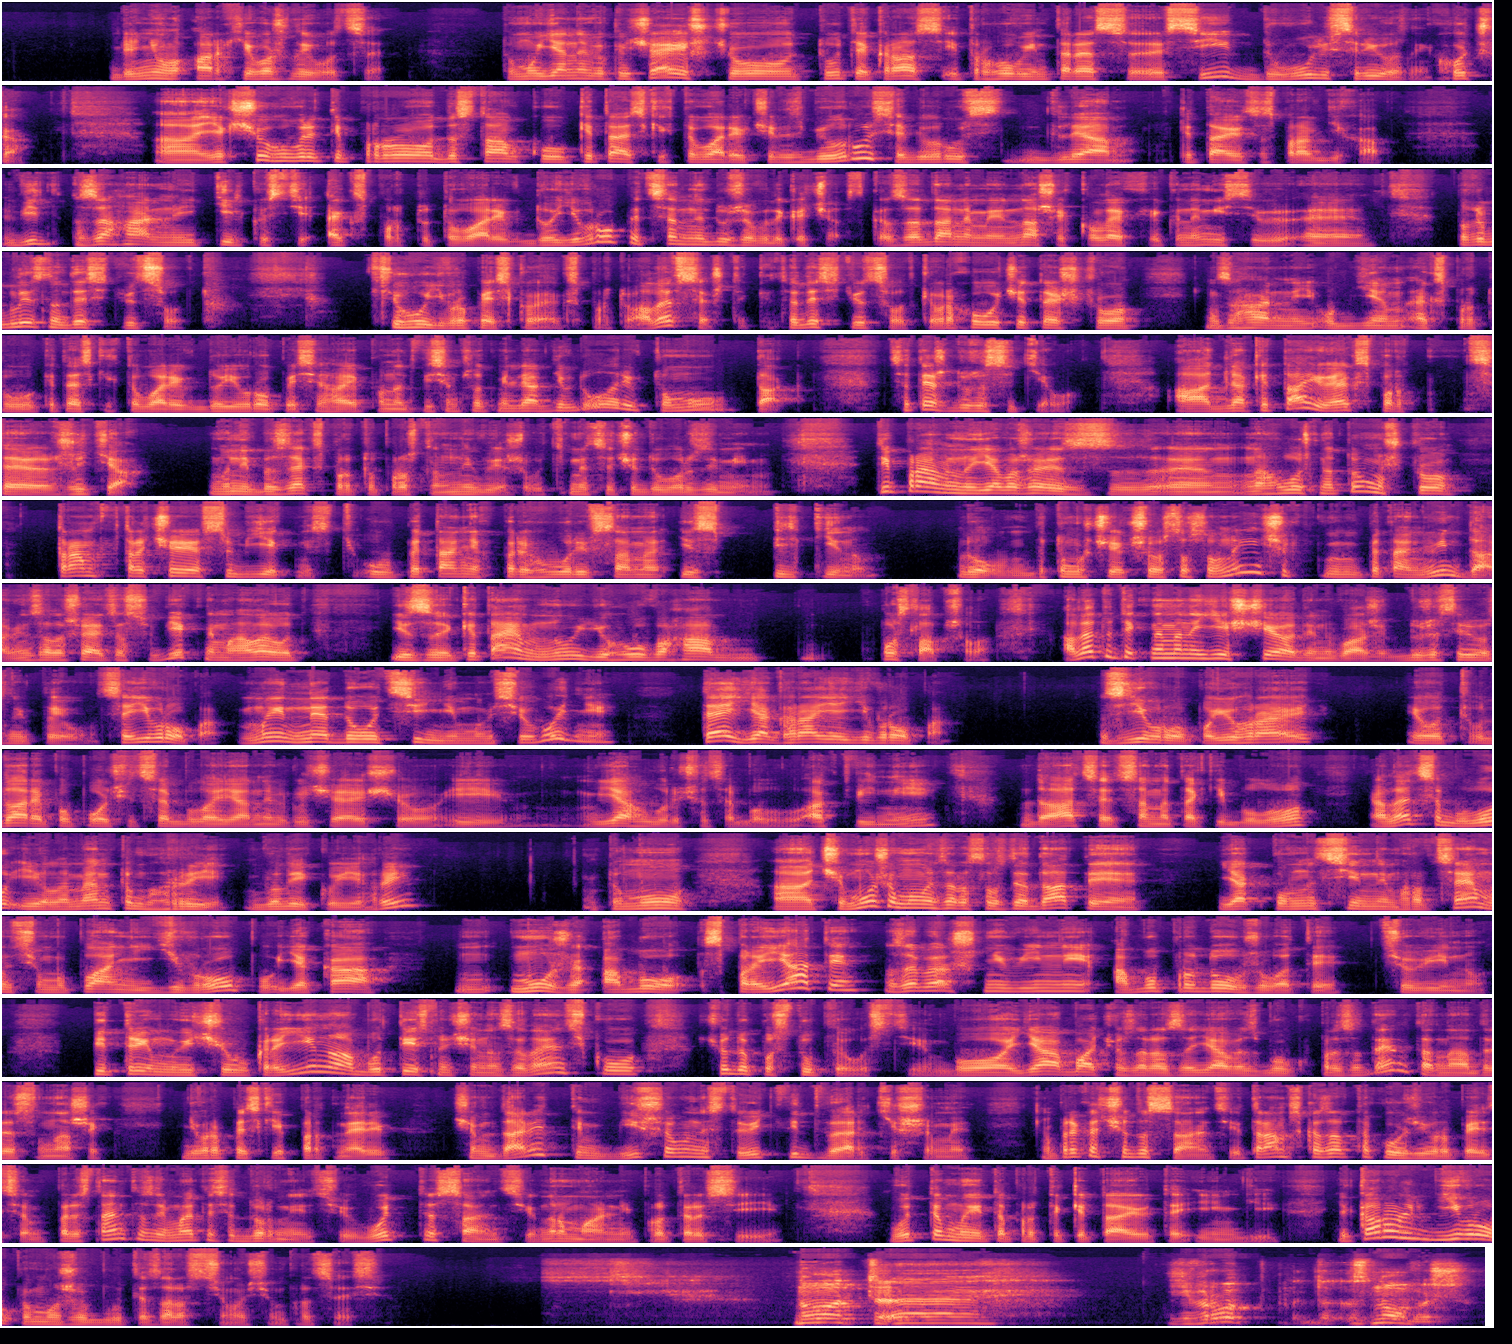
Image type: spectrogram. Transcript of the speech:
Для нього архіважливо це. Тому я не виключаю, що тут якраз і торговий інтерес е, Сі доволі серйозний. Хоча, а, якщо говорити про доставку китайських товарів через Білорусь, а Білорусь для Китаю це справді хаб, від загальної кількості експорту товарів до Європи це не дуже велика частка. За даними наших колег-економістів, е, приблизно 10% всього європейського експорту. Але все ж таки це 10%. Враховуючи те, що загальний об'єм експорту китайських товарів до Європи сягає понад 800 мільярдів доларів, тому так, це теж дуже суттєво. А для Китаю експорт це життя. Вони без експорту просто не виживуть. Ми це чудово розуміємо. Ти правильно, я вважаю, з, е, наголос на тому, що Трамп втрачає суб'єктність у питаннях переговорів саме із Пекіном. Ну, тому що якщо стосовно інших питань, він да, він залишається суб'єктним, але от із Китаєм ну його вага послабшала. Але тут, як на мене, є ще один важик, дуже серйозний вплив. Це Європа. Ми недооцінюємо сьогодні те, як грає Європа. З Європою грають. І от удари по Польщі, це була, я не виключаю, що і я говорю, що це був акт війни. Да, це саме так і було. Але це було і елементом гри, великої гри. Тому а, чи можемо ми зараз розглядати як повноцінним гравцем у цьому плані Європу, яка може або сприяти завершенню війни, або продовжувати цю війну, підтримуючи Україну або тиснучи на Зеленську щодо поступливості? Бо я бачу зараз заяви з боку президента на адресу наших європейських партнерів. Чим далі, тим більше вони стають відвертішими. Наприклад, щодо санкцій, Трамп сказав також європейцям: перестаньте займатися дурницею, вводьте санкції нормальні проти Росії, вводьте мита проти Китаю та Індії. Яка роль Європи може бути зараз в цьому всьому процесі? Ну от е, Європ знову ж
